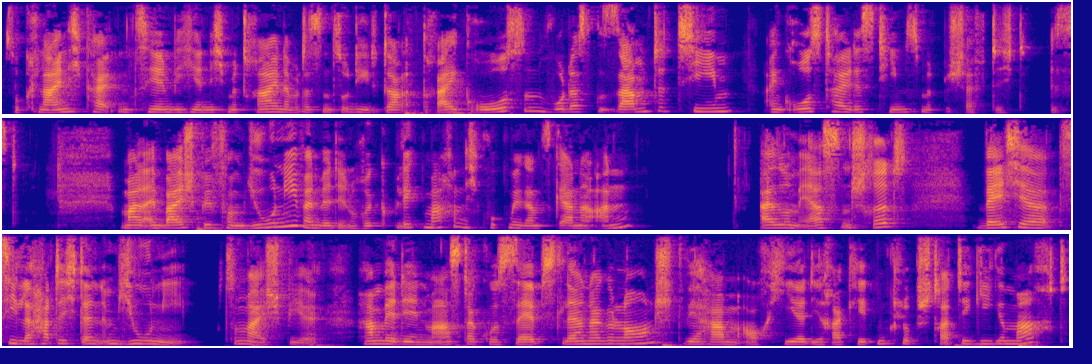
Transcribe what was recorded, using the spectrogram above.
So Kleinigkeiten zählen wir hier nicht mit rein, aber das sind so die drei großen, wo das gesamte Team, ein Großteil des Teams mit beschäftigt ist. Mal ein Beispiel vom Juni, wenn wir den Rückblick machen. Ich gucke mir ganz gerne an. Also im ersten Schritt welche Ziele hatte ich denn im Juni? Zum Beispiel haben wir den Masterkurs Selbstlerner gelauncht. Wir haben auch hier die Raketenclub-Strategie gemacht,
